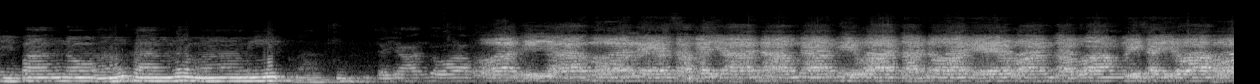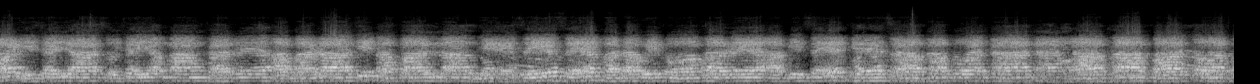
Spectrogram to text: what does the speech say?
ฏิปันโนสังฆังนามามิกราบ chạy an đó โอติยาโมเลสัพยานามนาทิวาตโนเอวังตวังวิชยโยโหอิชยาสุชยมังคะเรอมราทิตปัลลังเกสีเสปทวิโกคะเรอภิเศษเกสัพพะทานาอาคาปะโตป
